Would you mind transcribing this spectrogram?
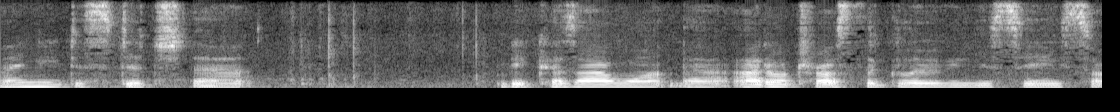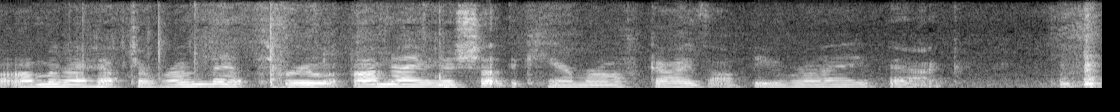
I need to stitch that because I want that. I don't trust the glue, you see. So I'm going to have to run that through. I'm not even going to shut the camera off, guys. I'll be right back.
